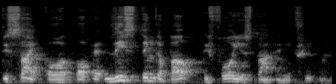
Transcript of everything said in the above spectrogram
decide or, or at least think about before you start any treatment.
